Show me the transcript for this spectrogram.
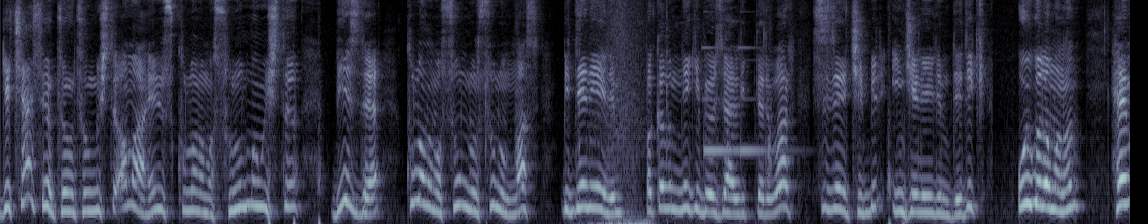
Geçen sene tanıtılmıştı ama henüz kullanıma sunulmamıştı. Biz de kullanıma sunulur sunulmaz bir deneyelim. Bakalım ne gibi özellikleri var. Sizler için bir inceleyelim dedik. Uygulamanın hem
